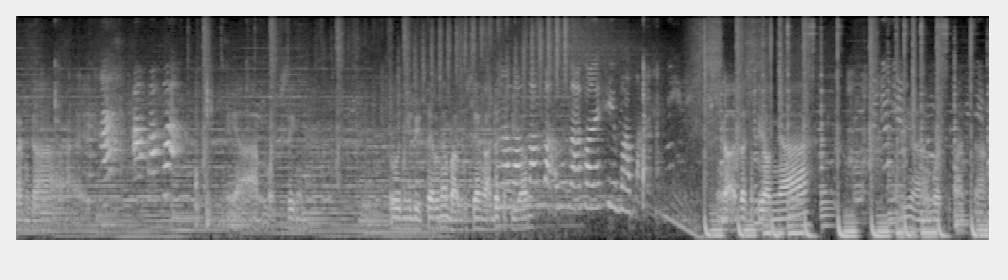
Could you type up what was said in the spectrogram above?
keren guys. Ini unboxing. Tuh ini detailnya bagus ya. Nggak ada spion nggak ada spionnya iya buat dipajang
